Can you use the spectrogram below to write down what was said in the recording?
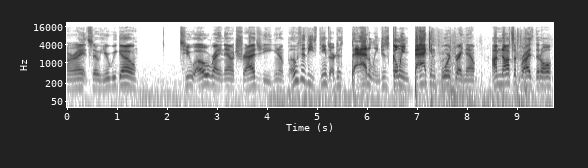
All right, so here we go. 2-0 right now, Tragedy. You know, both of these teams are just battling, just going back and forth right now. I'm not surprised at all.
